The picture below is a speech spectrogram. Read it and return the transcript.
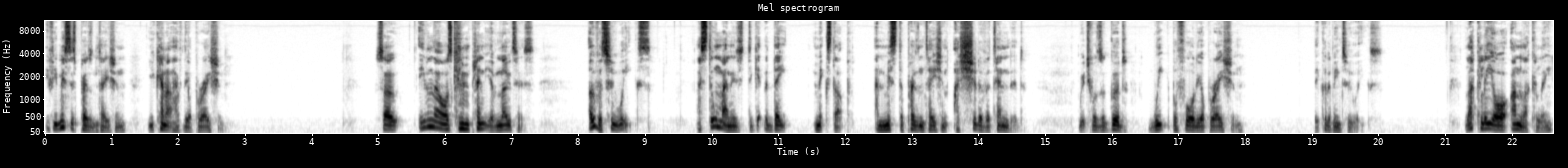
if you miss this presentation, you cannot have the operation. So, even though I was given plenty of notice, over two weeks, I still managed to get the date mixed up and missed the presentation I should have attended, which was a good week before the operation. It could have been two weeks. Luckily or unluckily,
